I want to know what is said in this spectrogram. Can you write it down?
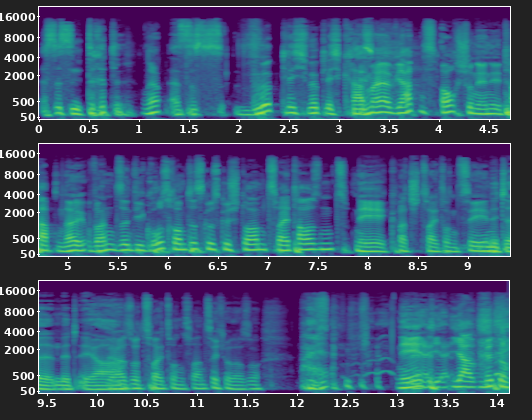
Es ist ein Drittel. Ja. Es ist wirklich, wirklich krass. Ich meine, wir hatten es auch schon in Etappen. Ne? Wann sind die Großraumdiskus gestorben? 2000? Nee, Quatsch, 2010. Mitte, mit, ja. ja, so 2020 oder so. Nee, ja, ja Mitte.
